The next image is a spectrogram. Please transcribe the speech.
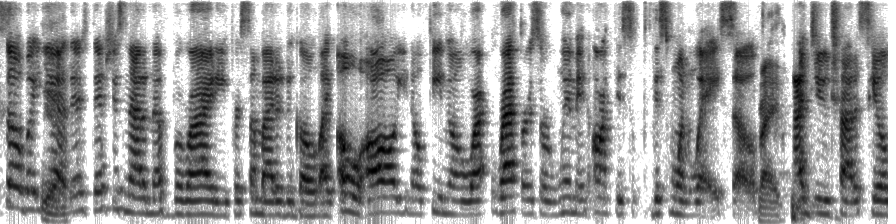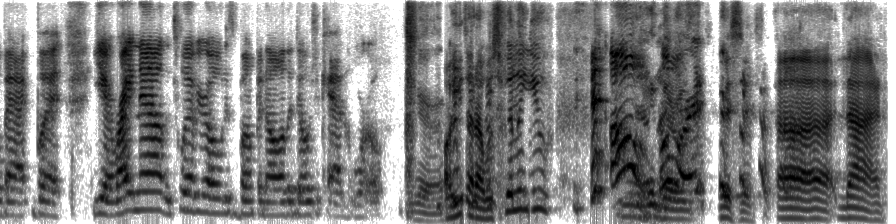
so, but yeah, yeah, there's there's just not enough variety for somebody to go like, oh, all you know, female ra- rappers or women aren't this this one way. So, right. I do try to scale back, but yeah, right now the 12 year old is bumping all the Doja Cat in the world. Yeah. Oh, you thought I was feeling you? oh yeah. Lord. Listen, uh, nine.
